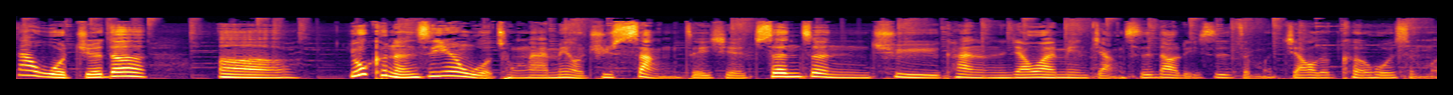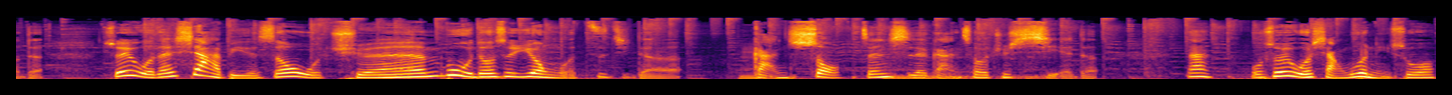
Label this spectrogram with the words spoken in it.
那我觉得，呃，有可能是因为我从来没有去上这些，真正去看人家外面讲师到底是怎么教的课或什么的，所以我在下笔的时候，我全部都是用我自己的嗯感受、真实的感受去写的。那我所以我想问你说，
